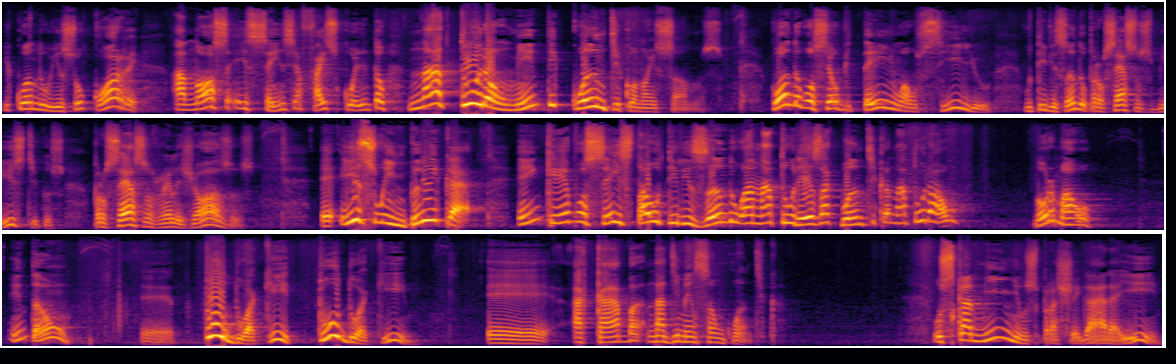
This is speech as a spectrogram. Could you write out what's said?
E quando isso ocorre, a nossa essência faz coisa. Então, naturalmente quântico nós somos. Quando você obtém um auxílio utilizando processos místicos, processos religiosos, é, isso implica em que você está utilizando a natureza quântica natural, normal. Então, é, tudo aqui, tudo aqui é, acaba na dimensão quântica. Os caminhos para chegar aí,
